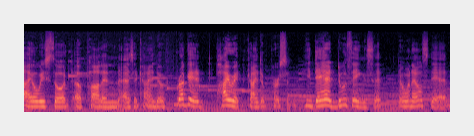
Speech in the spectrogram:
I always thought of Paalen as a kind of rugged pirate kind of person. He dared do things that no one else dared.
